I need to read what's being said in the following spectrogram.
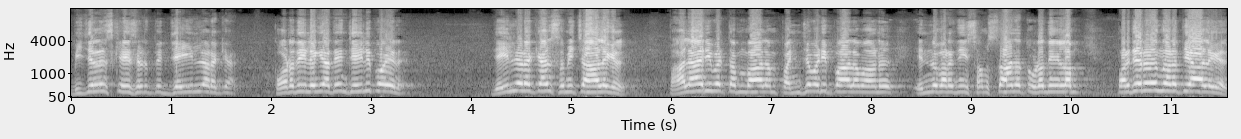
വിജിലൻസ് കേസെടുത്ത് ജയിലിലടയ്ക്കാൻ കോടതിയില്ലെങ്കിൽ അദ്ദേഹം ജയിലിൽ പോയേനെ. ജയിലിലടയ്ക്കാൻ ശ്രമിച്ച ആളുകൾ പാലാരിവട്ടം പാലം പഞ്ചവടി പാലമാണ് എന്ന് പറഞ്ഞ് ഈ സംസ്ഥാനത്തുടനീളം പ്രചരണം നടത്തിയ ആളുകൾ.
